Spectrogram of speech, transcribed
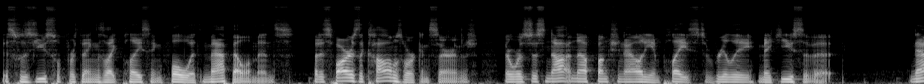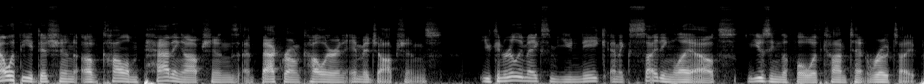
This was useful for things like placing full width map elements, but as far as the columns were concerned, there was just not enough functionality in place to really make use of it. Now with the addition of column padding options and background color and image options, you can really make some unique and exciting layouts using the full width content row type.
